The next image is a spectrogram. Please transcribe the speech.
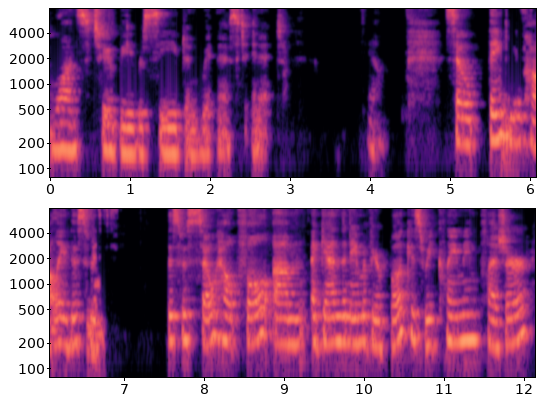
wants to be received and witnessed in it. Yeah. So thank you, Holly. This was this was so helpful. Um, again, the name of your book is Reclaiming Pleasure,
